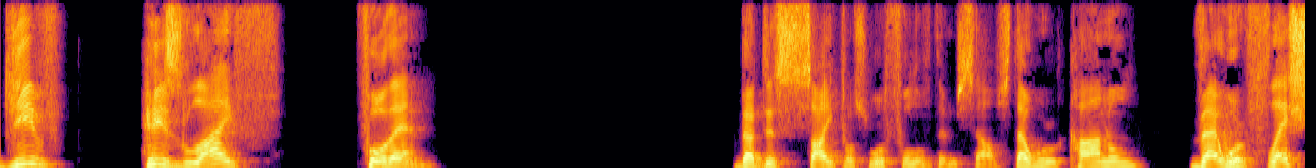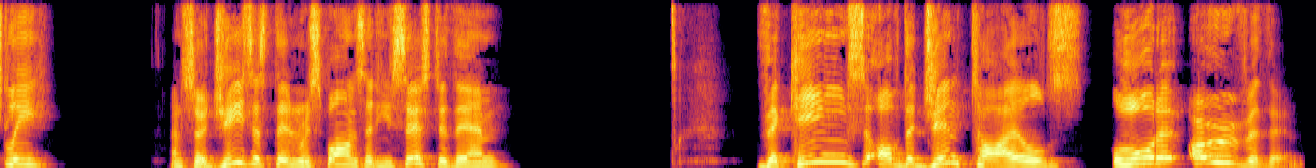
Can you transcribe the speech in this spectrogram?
give his life for them. The disciples were full of themselves. They were carnal. They were fleshly. And so Jesus then responds and he says to them, the kings of the Gentiles lord it over them.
